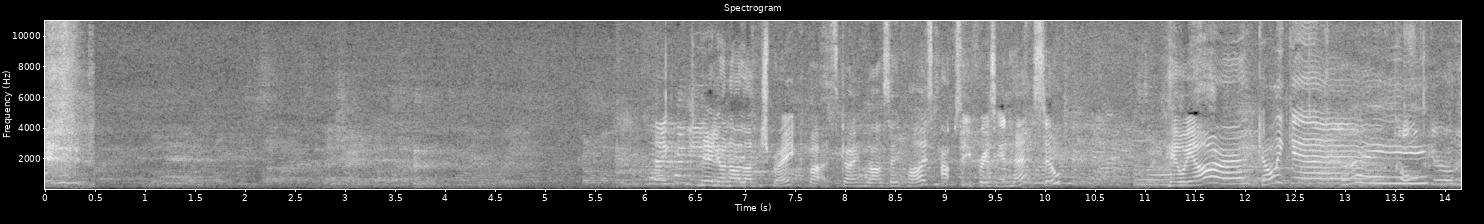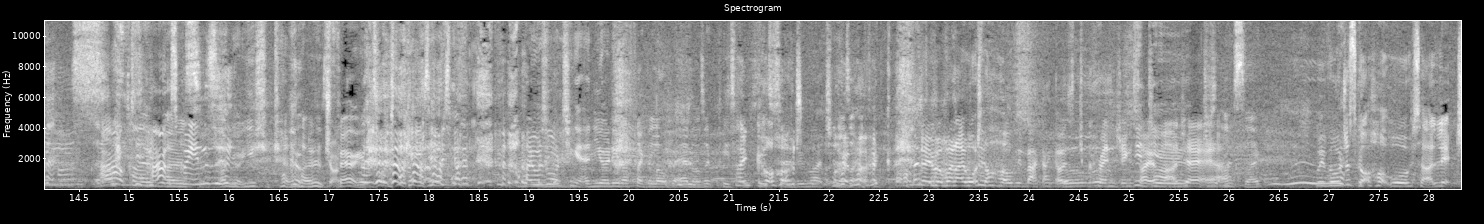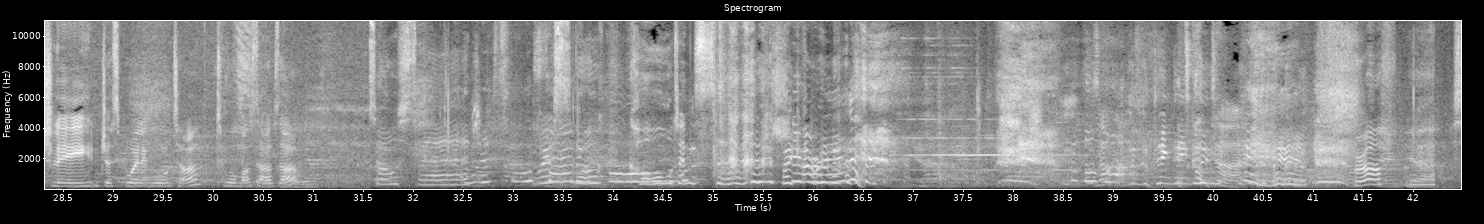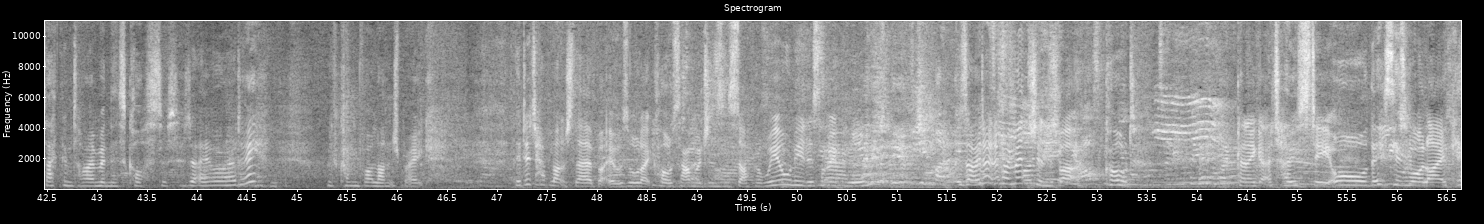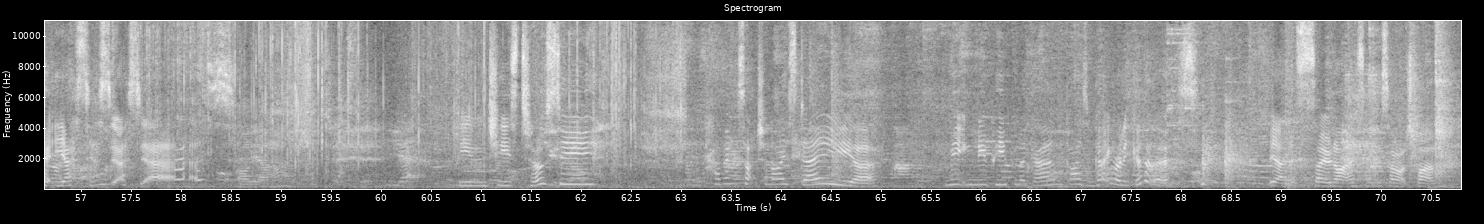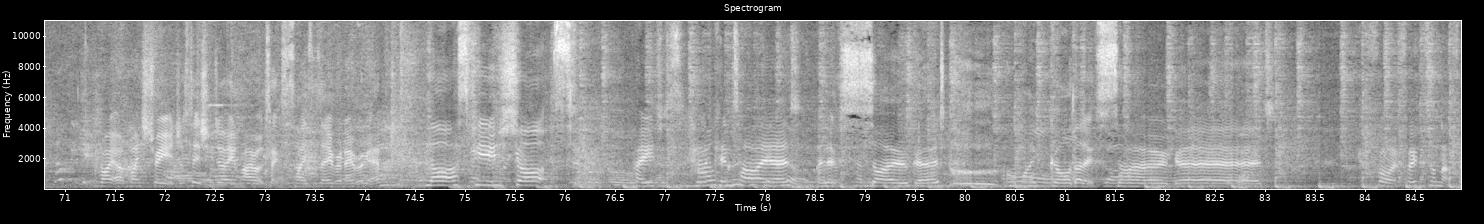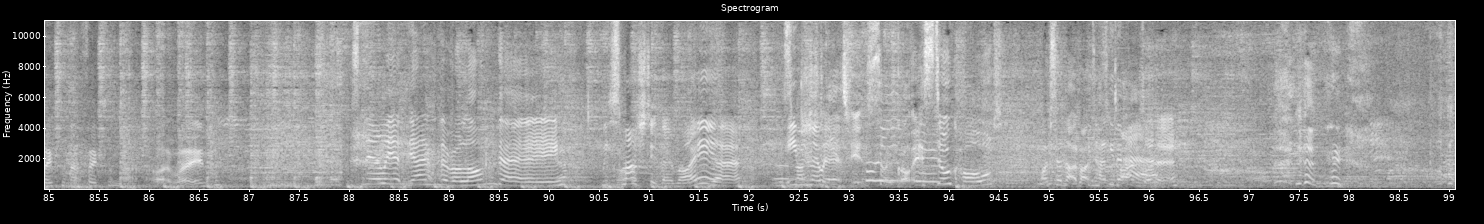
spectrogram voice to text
Nearly on our lunch break, but it's going well so far. It's absolutely freezing in here still. Here we are. Go again. Hi. Cold girls. Carrots, carrots queens. on your YouTube channel. I was oh, very intoxicated. I was watching it and you only left like a little bit and I was like, please, Thank please, God. don't much. And I was like, oh God. no, but when I watched the whole thing back, like, I was oh, cringing so you? hard. Yeah, Just us like, We've all just got hot water, literally just boiling water to warm ourselves up. So sad. We're so cold and sad. Like, I remember. Ding, ding, ding. We're off. Second time in this Costa today already. We've come for our lunch break. They did have lunch there, but it was all like cold sandwiches and stuff, and we all needed something warm. Because I don't know if I mentioned, but cold. Can I get a toasty. Oh, this is more like it. Yes, yes, yes, yes. Oh yeah. Bean and cheese toasty. having such a nice day. Meeting new people again. Guys, I'm getting really good at this. Yeah, it's so nice, having so much fun. Right up my street, just literally doing Hyrox exercises over and over again. Last few shots. Paige is looking tired. I look so good. Oh my god, that looks so good. Right, focus on that, focus on that, focus on that. Oh, I won't. It's nearly at the end of a long day. We smashed it though, right? Yeah. Even though it, it's it's so cold. It's still cold. I've said that about ten times on here.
